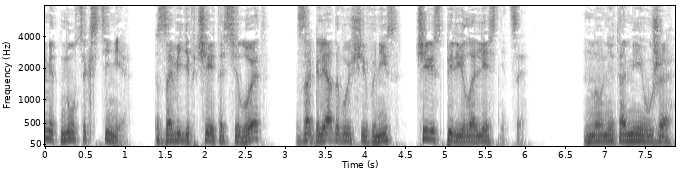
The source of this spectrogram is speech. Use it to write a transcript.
метнулся к стене, завидев чей-то силуэт, заглядывающий вниз через перила лестницы. «Ну не томи уже!»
